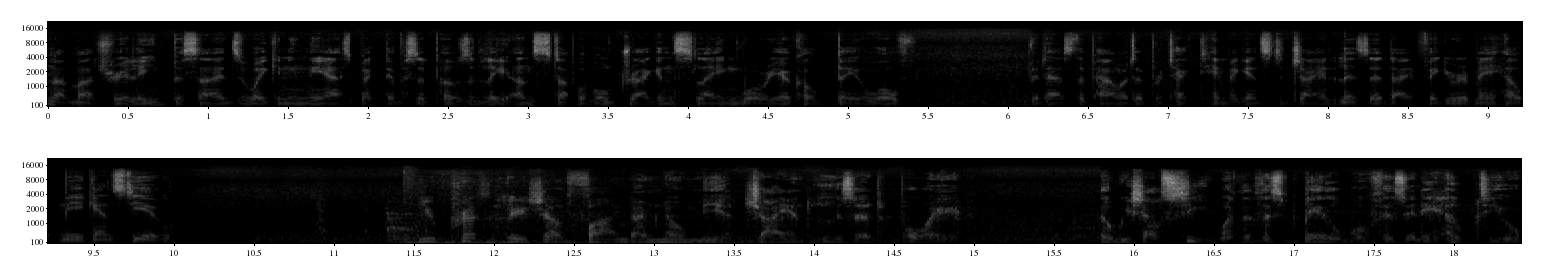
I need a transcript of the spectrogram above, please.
Not much, really, besides awakening the aspect of a supposedly unstoppable dragon slaying warrior called Beowulf. If it has the power to protect him against a giant lizard, I figure it may help me against you. You presently shall find I'm no mere giant lizard, boy. Though we shall see whether this Beowulf is any help to you.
